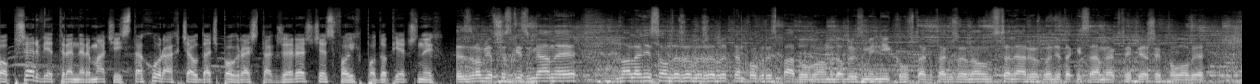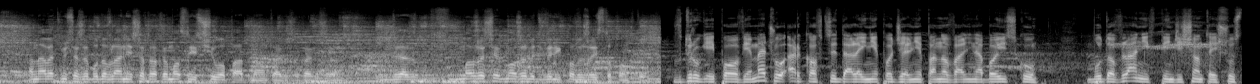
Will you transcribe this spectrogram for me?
Po przerwie trener Maciej Stachura chciał dać pograć także reszcie swoich podopiecznych. Zrobię wszystkie zmiany, no ale nie sądzę, żeby, żeby tempo gry spadło, bo mamy dobrych zmienników, tak, także no, scenariusz będzie taki sam jak w tej pierwszej połowie. A nawet myślę, że budowlanie jeszcze trochę mocniej z sił opadną, także, także może, się, może być wynik powyżej 100 punktów. W drugiej połowie meczu Arkowcy dalej niepodzielnie panowali na boisku. Budowlani w 56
